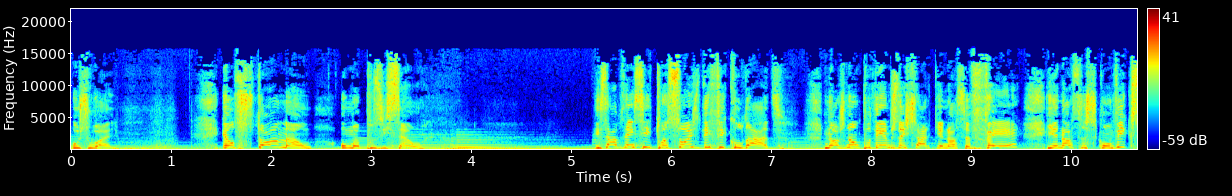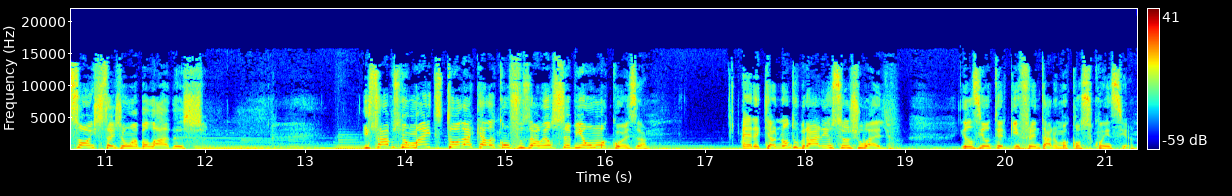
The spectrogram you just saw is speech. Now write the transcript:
o joelho. Eles tomam uma posição. E sabes, em situações de dificuldade, nós não podemos deixar que a nossa fé e as nossas convicções sejam abaladas. E sabes, no meio de toda aquela confusão, eles sabiam uma coisa era que ao não dobrarem o seu joelho, eles iam ter que enfrentar uma consequência.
